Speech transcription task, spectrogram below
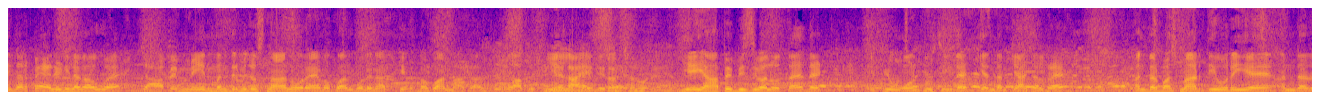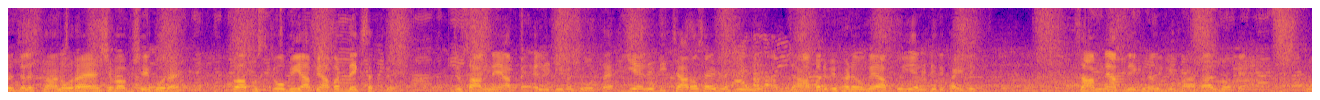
इधर पे एलईडी लगा हुआ है जहाँ पे मेन मंदिर में जो स्नान हो रहे हैं भगवान भोलेनाथ के भगवान महाकाल के वो आपको ये लाइव दर्शन हो रहे हैं। ये यहाँ पे विजिबल होता है that if you want to see that के अंदर क्या चल रहा है अंदर भस्म आरती हो रही है अंदर जल स्नान हो रहा है शिवाभिषेक हो रहा है तो आप उसको भी आप यहाँ पर देख सकते हो। जो सामने यहाँ पे एल एलईडी में शो होता है ये एलईडी चारों साइड लगी हुई है। आप जहाँ पर भी खड़े हो गए आपको ये एलईडी दिखाई देगी। सामने आप देख रहे हो, ये महाकाल लोक है। तो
